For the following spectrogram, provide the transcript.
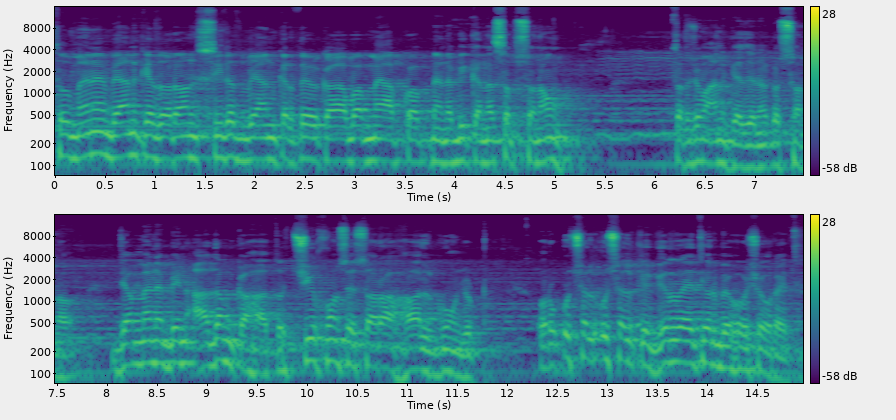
تو میں نے بیان کے دوران سیرت بیان کرتے ہوئے کہا، اب اب میں آپ کو اپنے نبی کا نصب سناؤں۔ ترجمان کے ذریعے کو سنو۔ جب میں نے بن آدم کہا تو چیخوں سے سارا حال گونج اٹھ اور اچھل اچھل کے گر رہے تھے اور بے ہوش ہو رہے تھے۔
